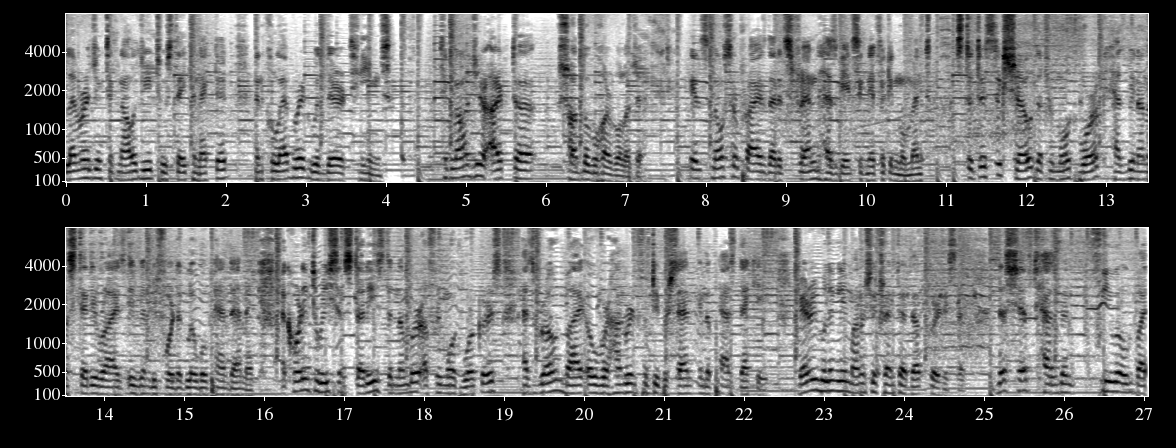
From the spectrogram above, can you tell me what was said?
leveraging technology to stay connected and collaborate with their teams. টেকনোলজির আরেকটা সদ্ব্যবহার বলা যায়। It's no surprise that its trend has gained significant momentum. Statistics show that remote work has been on a steady rise even before the global pandemic. According to recent studies, the number of remote workers has grown by over 150% in the past decade. Very willingly, মানুষের ট্রেন্ডটা অ্যাডাপ্ট করে নিছে This shift has been fueled by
